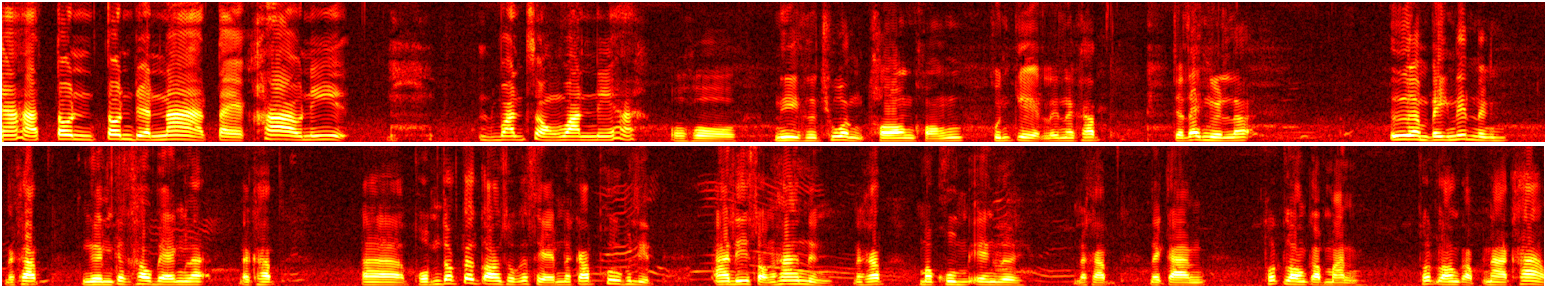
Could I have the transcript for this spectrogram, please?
นะคะต้นต้นเดือนหน้าแต่ข้าวนี้วันสองวันนี้ค่ะ โอ้โห นี่คือช่วงทองของคุณเกตเลยนะครับ จะได้เงินละ เอื้อมไปอีกนิดหนึ่งนะครับ เงินก็เข้าแบงค์แล้วนะครับอ่าผมดรกรสุกเกษมนะครับ ผู้ผลิต RD 251นะครับ มาคุมเองเลยนะครับ ในการทดลองกับมัน ทดลองกับนาข้าว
